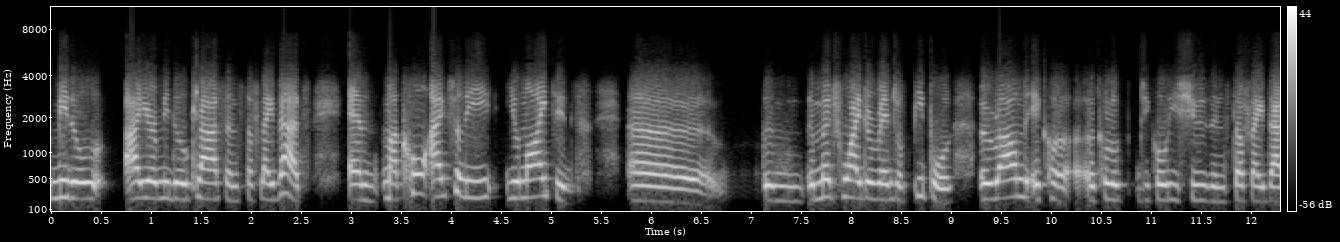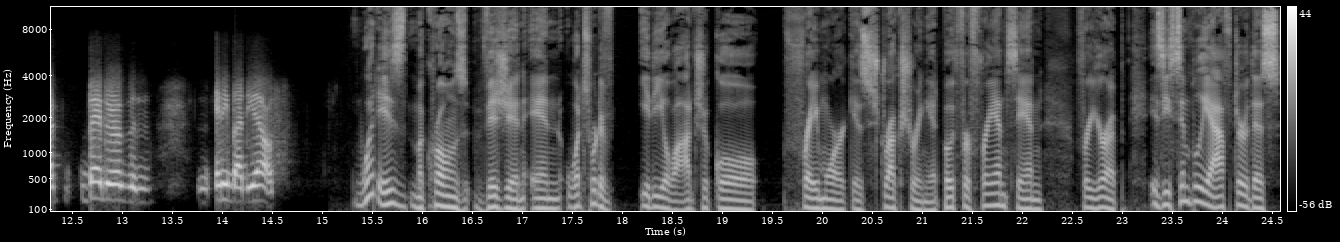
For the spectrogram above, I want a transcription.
middle, higher middle class, and stuff like that. And Macron actually united. Uh, a much wider range of people around eco- ecological issues and stuff like that better than anybody else. What is Macron's vision and what sort of ideological framework is structuring it, both for France and for Europe? Is he simply after this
